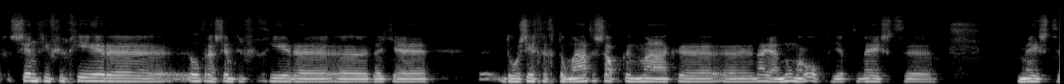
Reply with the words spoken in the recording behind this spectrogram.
centrifugeren, ultracentrifugeren, uh, dat je doorzichtig tomatensap kunt maken. Uh, nou ja, noem maar op. Je hebt de meest, meest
